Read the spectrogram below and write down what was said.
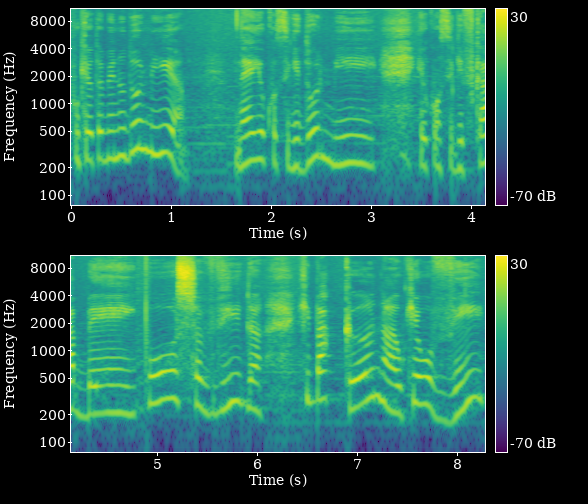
porque eu também não dormia né? Eu consegui dormir, eu consegui ficar bem. Poxa vida, que bacana o que eu ouvi,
